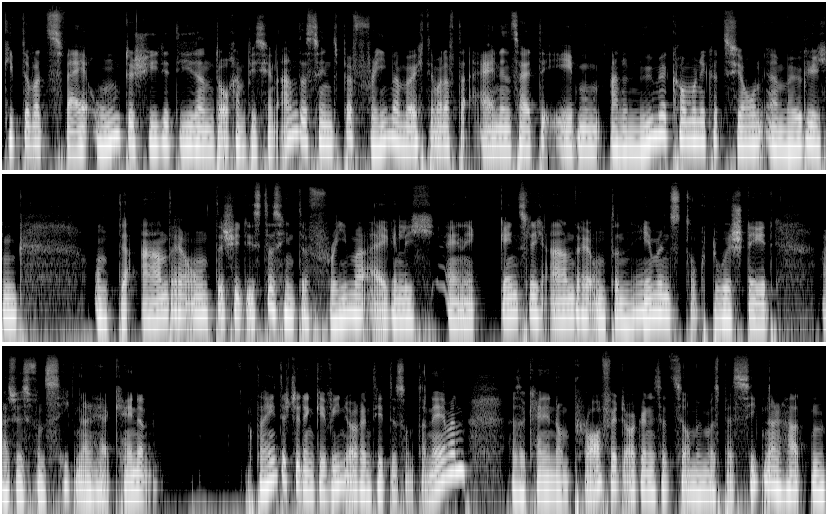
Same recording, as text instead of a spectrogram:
Gibt aber zwei Unterschiede, die dann doch ein bisschen anders sind. Bei Freema möchte man auf der einen Seite eben anonyme Kommunikation ermöglichen und der andere Unterschied ist, dass hinter Freema eigentlich eine gänzlich andere Unternehmensstruktur steht, als wir es von Signal her kennen. Dahinter steht ein gewinnorientiertes Unternehmen, also keine Non-Profit-Organisation, wie wir es bei Signal hatten.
